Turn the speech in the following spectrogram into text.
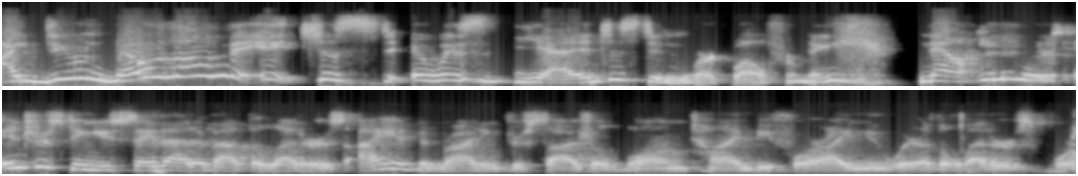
i do know them it just it was yeah it just didn't work well for me now you know it's interesting you say that about the letters i had been riding dressage a long time before i knew where the letters were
